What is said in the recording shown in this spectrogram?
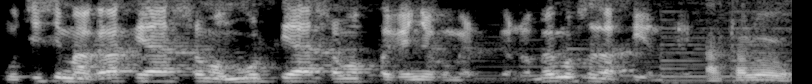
Muchísimas gracias, somos Murcia, somos Pequeño Comercio. Nos vemos en la siguiente. Hasta luego.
